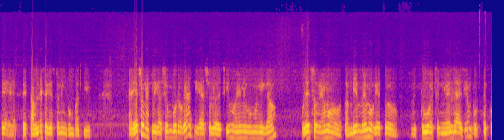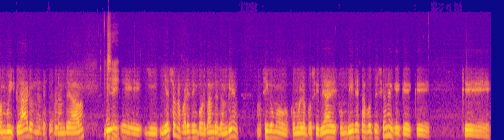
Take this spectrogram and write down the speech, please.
se establece que son incompatibles. Es una explicación burocrática, eso lo decimos en el comunicado. Por eso, digamos, también vemos que esto tuvo ese nivel de adhesión, porque fue muy claro en lo que se planteaba. Eh, y, y, eso nos parece importante también, así como, como la posibilidad de difundir estas posiciones, que, que, que, que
